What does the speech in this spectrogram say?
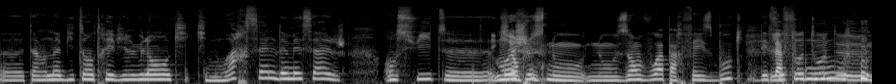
euh, tu as un habitant très virulent qui, qui, nous harcèle de messages. Ensuite, euh, et qui en plus nous, nous envoie par Facebook des la photo de.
